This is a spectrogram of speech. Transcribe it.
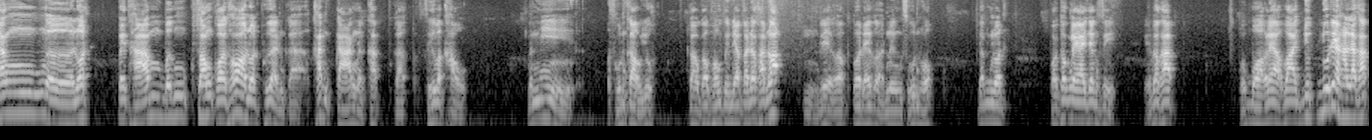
ยังเออรถ ไปถามเบึงซองกอท่อรถเพื่อนกับขั้นกลางนะครับก็ซื้อมาเขามันมีศูนย์เก่าอยู่ เก่ากับพงตัวเดียวกันนะครับเนาะอืมเรียกออกตัวใดก็หนึ่งศูนย์หกยังรถพอท้องแรจังสิเห็นไหมครับ ผมบอกแล้วว่าหยุดหยุดได้หันแล้วครับ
